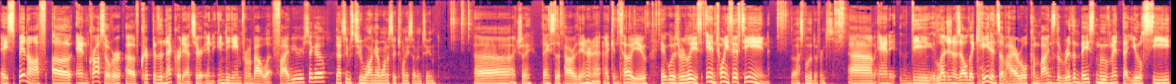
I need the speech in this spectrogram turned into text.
a spin off of and crossover of Crypt of the Necrodancer, an indie game from about, what, five years ago? That seems too long. I want to say 2017. Uh, actually, thanks to the power of the internet, I can tell you it was released in 2015. Uh, split the difference. Um, and the Legend of Zelda Cadence of Hyrule combines the rhythm based movement that you'll see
